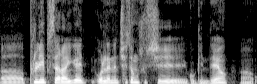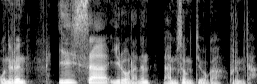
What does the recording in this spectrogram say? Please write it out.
어, 플립사랑 이게 원래는 최성수 씨 곡인데요. 어, 오늘은 1415라는 남성 듀오가 부릅니다.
